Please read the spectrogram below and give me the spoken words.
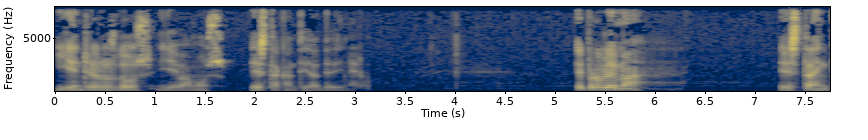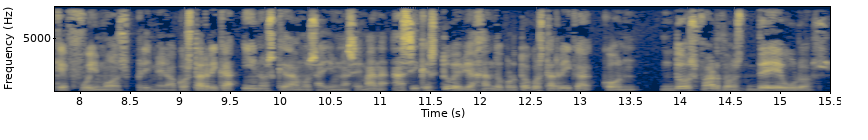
y entre los dos llevamos esta cantidad de dinero. El problema está en que fuimos primero a Costa Rica y nos quedamos ahí una semana, así que estuve viajando por todo Costa Rica con dos fardos de euros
